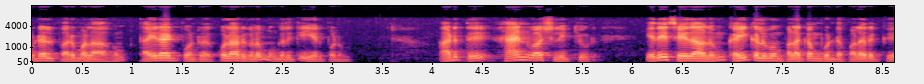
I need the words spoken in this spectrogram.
உடல் பருமலாகும். தைராய்டு போன்ற கோளாறுகளும் உங்களுக்கு ஏற்படும். அடுத்து ஹேண்ட் வாஷ் லிக்யூட். எதை செய்தாலும் கை கழுவும் பழக்கம் கொண்ட பலருக்கு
